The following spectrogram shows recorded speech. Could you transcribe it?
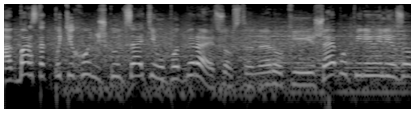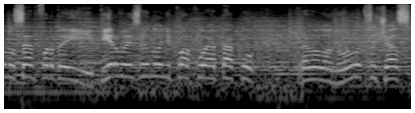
Акбарс так потихонечку инициативу подбирает собственные руки. И шайбу перевели в зону Сэнфорда. И первое звено неплохую атаку провело. Ну вот сейчас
